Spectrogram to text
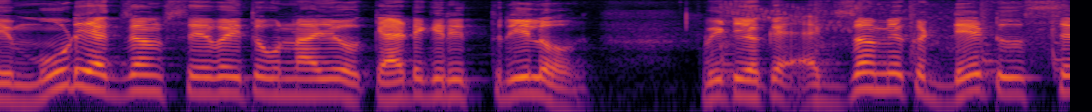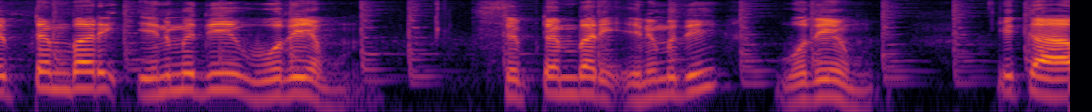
ఈ మూడు ఎగ్జామ్స్ ఏవైతే ఉన్నాయో కేటగిరీ త్రీలో వీటి యొక్క ఎగ్జామ్ యొక్క డేటు సెప్టెంబర్ ఎనిమిది ఉదయం. సెప్టెంబర్ ఎనిమిది ఉదయం. ఇక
